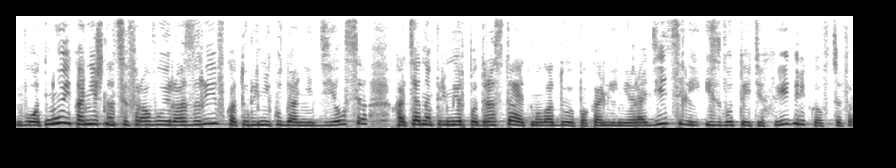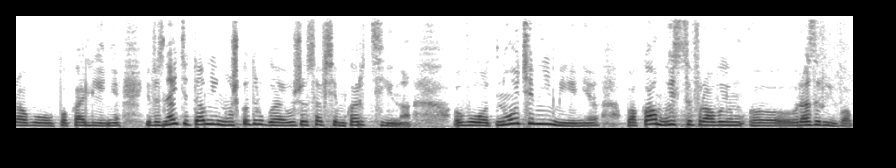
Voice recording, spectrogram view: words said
вот. Ну и, конечно, цифровой разрыв, который никуда не делся, хотя, например, подрастает вырастает молодое поколение родителей из вот этих игреков цифрового поколения. И вы знаете, там немножко другая уже совсем картина. Вот. Но, тем не менее, пока мы с цифровым э, разрывом.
